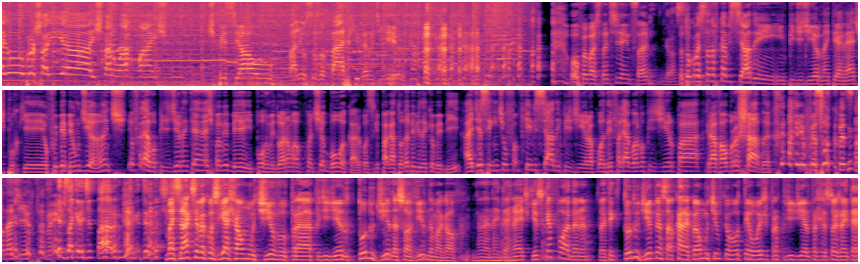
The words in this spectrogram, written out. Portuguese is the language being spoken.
Datebaiô, broxaria! Está no ar mais um especial. Valeu, seus otários que deram dinheiro. Pô, foi bastante gente, sabe? Graças eu tô a Deus. começando a ficar viciado em, em pedir dinheiro na internet, porque eu fui beber um dia antes. Eu falei, ah, vou pedir dinheiro na internet pra beber. E, porra, me doaram uma quantia boa, cara. Eu consegui pagar toda a bebida que eu bebi. Aí, dia seguinte, eu fiquei viciado em pedir dinheiro. Eu acordei e falei, agora eu vou pedir dinheiro pra gravar o brochada. Aí o pessoal começou a dar dinheiro também. Eles acreditaram que ia ter broxado. Mas será que você vai conseguir achar um motivo pra pedir dinheiro todo dia da sua vida, Magal, na, na internet? Que isso que é foda, né? Tu vai ter que todo dia pensar, cara, qual é o motivo que eu vou ter hoje pra pedir dinheiro pras pessoas na internet?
